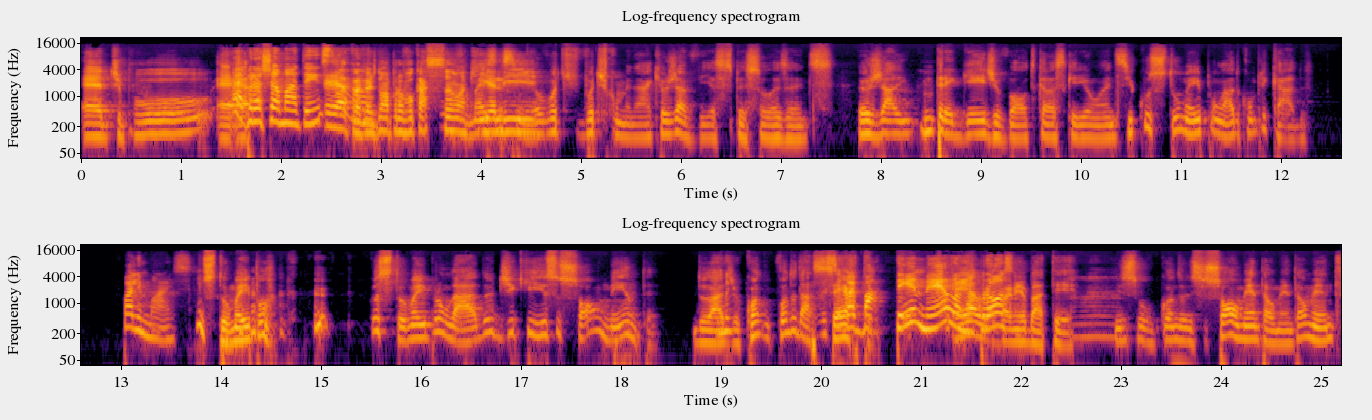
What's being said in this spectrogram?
é tipo. É, É pra chamar atenção. é através de uma provocação aqui Mas e assim, ali. eu vou te, vou te combinar que eu já vi essas pessoas antes. Eu já entreguei de volta o que elas queriam antes e costuma ir pra um lado complicado. Fale mais. Costuma ir um, costuma ir pra um lado de que isso só aumenta. Do lado de, quando, quando dá Você certo, vai bater nela ela na próxima? vai me bater. Ah. Isso, quando isso só aumenta, aumenta, aumenta.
